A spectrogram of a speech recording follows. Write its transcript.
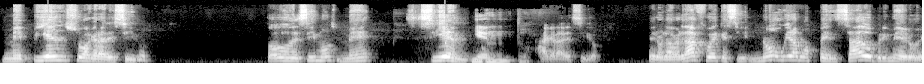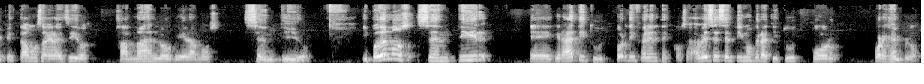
me pienso agradecido. Todos decimos, me siento, agradecido. Pero la verdad fue que si no hubiéramos pensado primero de que estamos agradecidos, jamás lo hubiéramos sentido. Y podemos sentir eh, gratitud por diferentes cosas. A veces sentimos gratitud por, por ejemplo,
